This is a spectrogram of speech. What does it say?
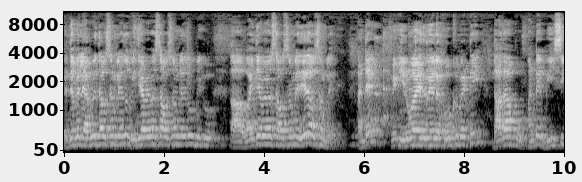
పెద్దపల్లి అభివృద్ధి అవసరం లేదు విద్యా వ్యవస్థ అవసరం లేదు మీకు వైద్య వ్యవస్థ అవసరం లేదు ఏది అవసరం లేదు. అంటే మీకు ఇరవై ఐదు వేల కోట్లు పెట్టి దాదాపు అంటే బీసీ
